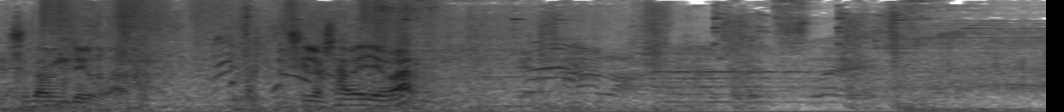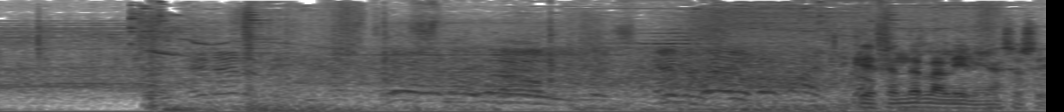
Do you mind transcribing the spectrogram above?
Exactamente igual. Si lo sabe llevar. Que defender la línea, eso sí.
